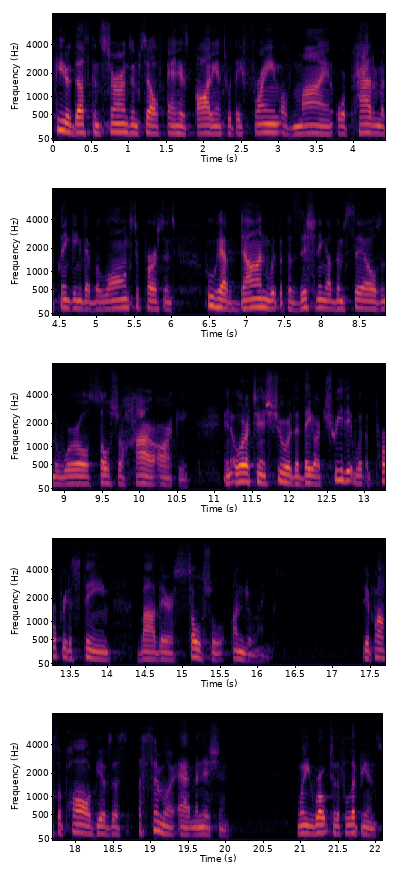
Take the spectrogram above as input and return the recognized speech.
Peter thus concerns himself and his audience with a frame of mind or pattern of thinking that belongs to persons who have done with the positioning of themselves in the world's social hierarchy in order to ensure that they are treated with appropriate esteem by their social underlings. The Apostle Paul gives us a similar admonition when he wrote to the Philippians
